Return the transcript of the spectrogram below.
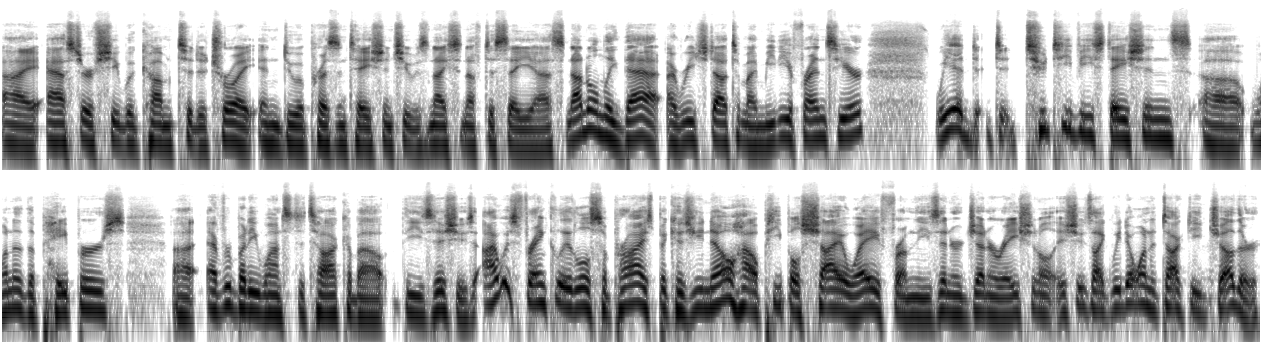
I asked her if she would come to Detroit and do a presentation. She was nice enough to say yes. Not only that, I reached out to my media friends here. We had two TV stations, uh, one of the papers. Uh, everybody wants to talk about these issues. I was frankly a little surprised because you know how people shy away from these intergenerational issues. Like we don't want to talk to each other.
